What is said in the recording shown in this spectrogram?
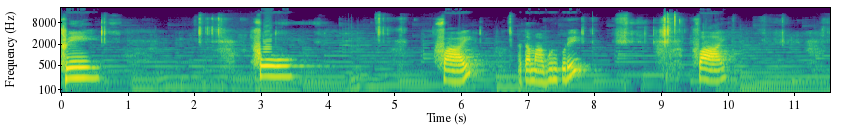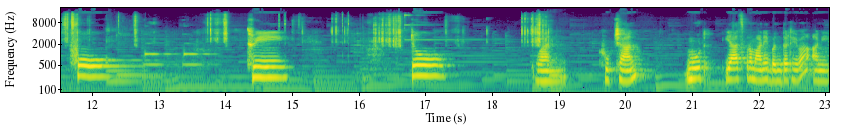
three four five आता मागून पुढे. Five four three two one खूप छान. मूठ याचप्रमाणे बंद ठेवा आणि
